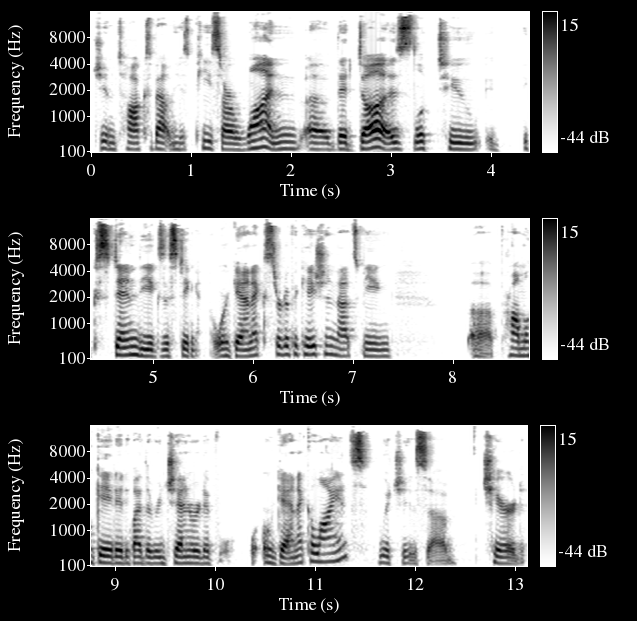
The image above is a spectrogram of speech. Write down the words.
Jim talks about in his piece are one uh, that does look to extend the existing organic certification that's being uh, promulgated by the Regenerative Organic Alliance, which is uh, chaired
